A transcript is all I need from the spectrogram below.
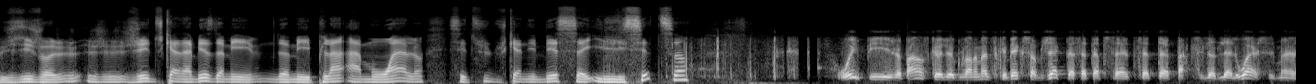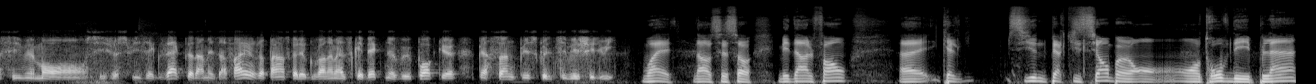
dis j'ai du cannabis de mes de mes plants à moi là, c'est-tu du cannabis illicite ça? Oui, puis je pense que le gouvernement du Québec s'objecte à cette, cette, partie-là de la loi. Si, si si je suis exact dans mes affaires, je pense que le gouvernement du Québec ne veut pas que personne puisse cultiver chez lui. Ouais, non, c'est ça. Mais dans le fond, euh, quel- a une perquisition, ben, on, on trouve des plans,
